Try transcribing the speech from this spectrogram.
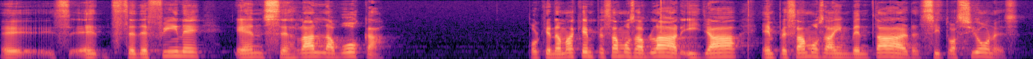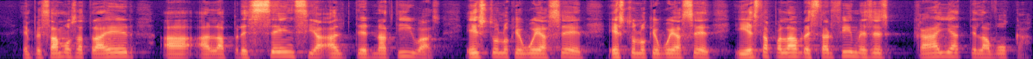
eh, se, se define en cerrar la boca. Porque nada más que empezamos a hablar y ya empezamos a inventar situaciones, empezamos a traer a, la presencia alternativas. Esto es lo que voy a hacer, esto es lo que voy a hacer. Y esta palabra estar firmes es cállate la boca.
